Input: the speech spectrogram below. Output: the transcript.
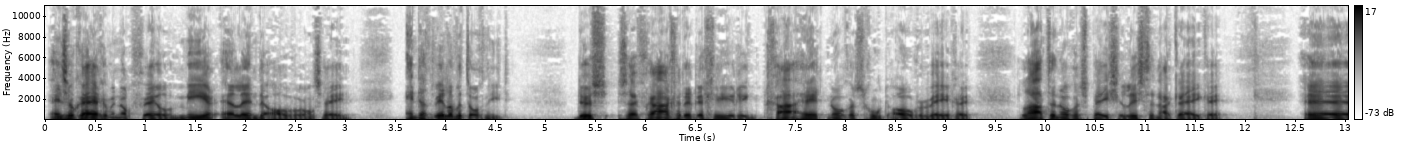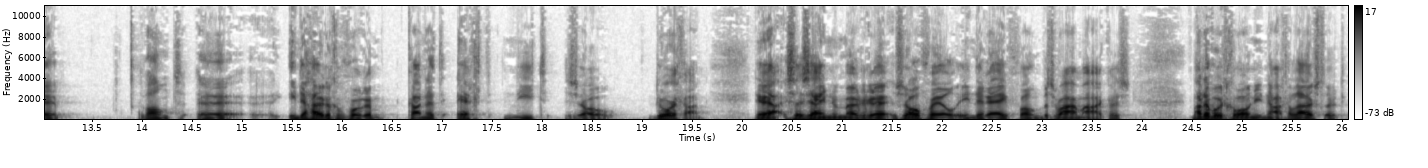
En zo krijgen we nog veel meer ellende over ons heen. En dat willen we toch niet? Dus zij vragen de regering: ga het nog eens goed overwegen. Laat er nog een specialisten naar kijken. Uh, want in de huidige vorm kan het echt niet zo doorgaan. Ja, ze zijn er maar uh, zoveel in de rij van bezwaarmakers. Maar daar wordt gewoon niet naar geluisterd.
